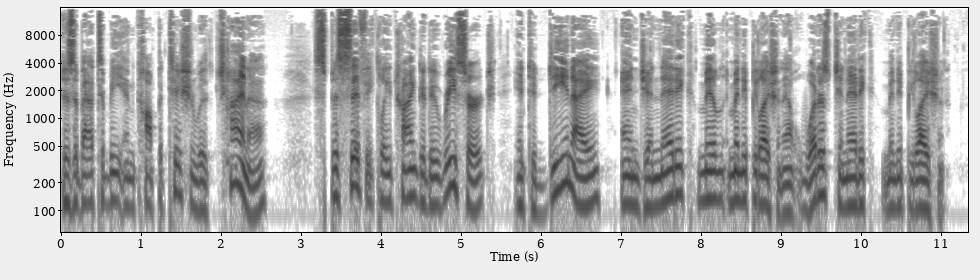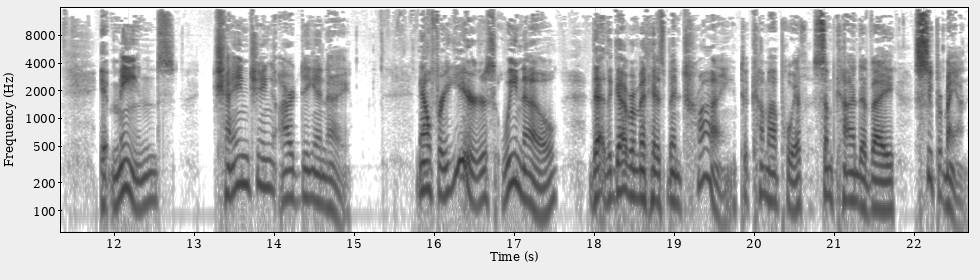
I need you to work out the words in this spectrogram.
is about to be in competition with China, specifically trying to do research into DNA and genetic manipulation. Now, what is genetic manipulation? It means changing our DNA. Now, for years, we know that the government has been trying to come up with some kind of a Superman.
